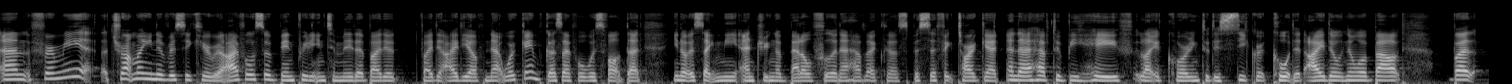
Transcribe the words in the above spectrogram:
And for me, throughout my university career, I've also been pretty intimidated by the by the idea of networking because I've always felt that you know it's like me entering a battlefield and I have like a specific target and I have to behave like according to this secret code that I don't know about. But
